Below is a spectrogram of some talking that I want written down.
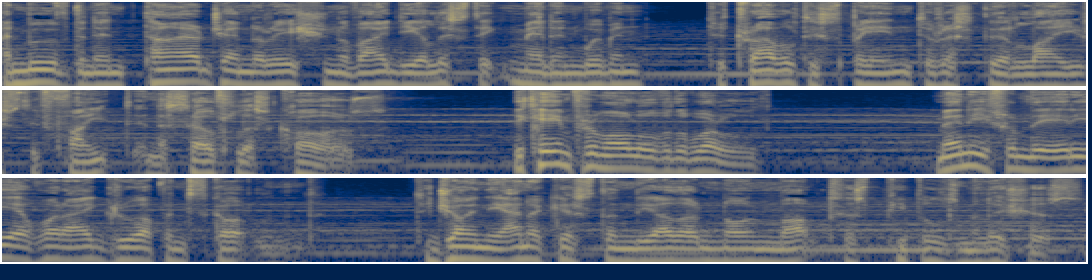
had moved an entire generation of idealistic men and women to travel to Spain to risk their lives to fight in a selfless cause. They came from all over the world, many from the area where I grew up in Scotland, to join the anarchist and the other non-Marxist people's militias,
